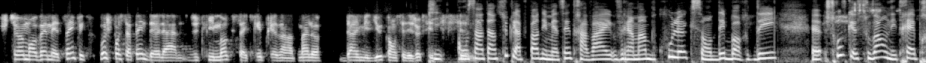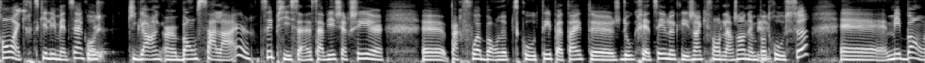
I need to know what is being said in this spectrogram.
je suis un mauvais médecin. Puis moi, je suis pas certain de la du climat que ça crée présentement, là dans le milieu qu'on sait déjà que c'est difficile. On s'entend-tu que la plupart des médecins travaillent vraiment beaucoup, là, qui sont débordés? Euh, je trouve que souvent, on est très prompt à critiquer les médecins à cause qui gagnent un bon salaire, tu sais, puis ça, ça vient chercher euh, euh, parfois, bon, un petit côté peut-être euh, judéo-chrétien, là, que les gens qui font de l'argent n'aiment pas mm. trop ça. mais bon,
